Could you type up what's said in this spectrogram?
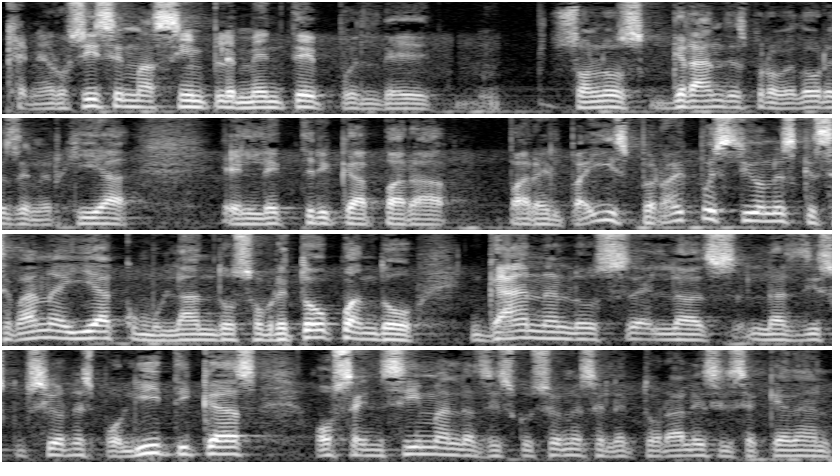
generosísimas simplemente pues de son los grandes proveedores de energía eléctrica para para el país, pero hay cuestiones que se van ahí acumulando, sobre todo cuando ganan los, eh, las, las, discusiones políticas o se enciman las discusiones electorales y se quedan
